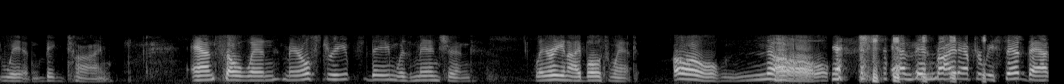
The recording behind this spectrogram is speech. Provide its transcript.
win big time. And so when Meryl Streep's name was mentioned, Larry and I both went, "Oh no!" and then right after we said that,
